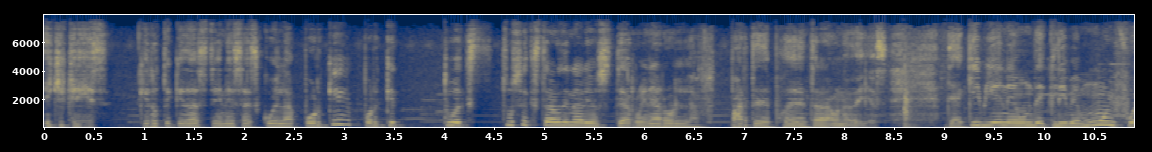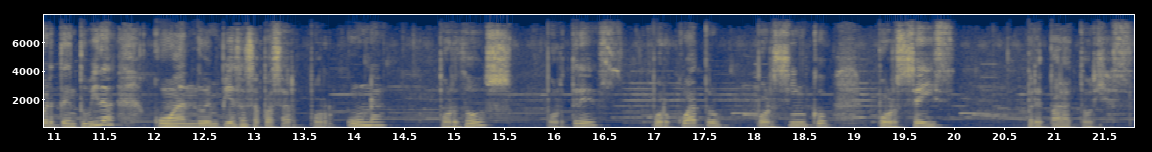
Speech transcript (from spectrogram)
¿Y qué crees? Que no te quedaste en esa escuela. ¿Por qué? Porque tus extraordinarios te arruinaron la parte de poder entrar a una de ellas. De aquí viene un declive muy fuerte en tu vida cuando empiezas a pasar por una, por dos, por tres, por cuatro, por cinco, por seis preparatorias.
